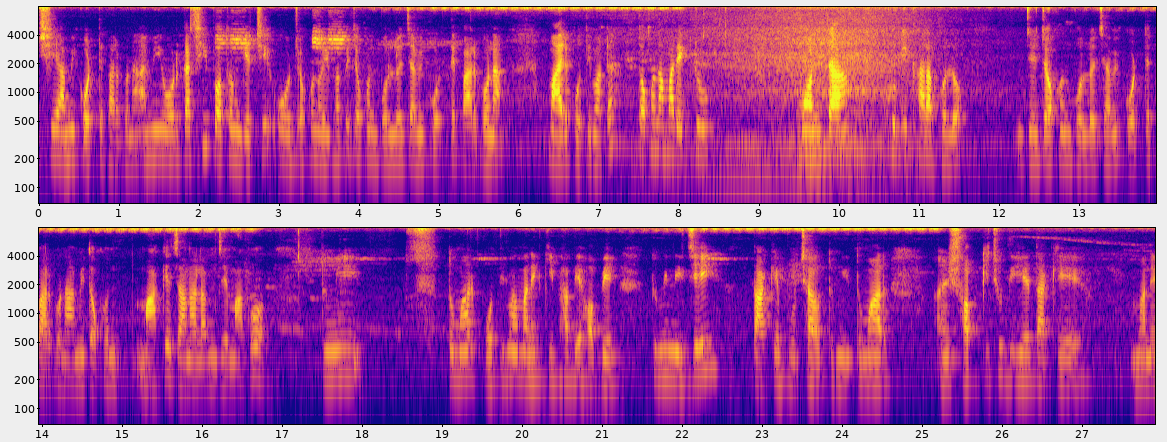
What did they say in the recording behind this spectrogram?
সে আমি করতে পারব না। আমি ওর কাছেই প্রথম গেছি। ও যখন ওইভাবে যখন বলল যে আমি করতে পারব না মায়ের প্রতিমাটা। তখন আমার একটু মনটা খুবই খারাপ হলো যে যখন বলল যে আমি করতে পারব না, আমি তখন মাকে জানালাম যে, মা গো, তুমি তোমার প্রতিমা মানে কীভাবে হবে? তুমি নিজেই তাকে বোঝাও, তুমি তোমার সব কিছু দিয়ে তাকে মানে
